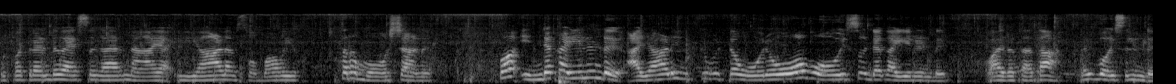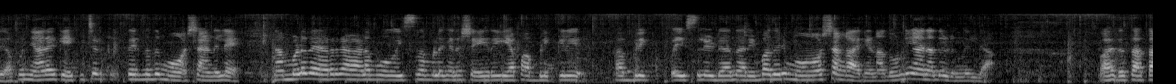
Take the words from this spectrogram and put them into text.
മുപ്പത്തിരണ്ട് വയസ്സുകാരനായ ഇയാളെ സ്വഭാവം എത്ര മോശമാണ് അപ്പോൾ എന്റെ കയ്യിലുണ്ട്. അയാൾ എനിക്ക് വിട്ട ഓരോ വോയിസും എന്റെ കയ്യിലുണ്ട്. വാഴത്താത്ത ഈ വോയിസിലുണ്ട് അപ്പോൾ ഞാൻ കേൾപ്പിച്ചെടുത്ത് തരുന്നത് മോശമാണ് അല്ലേ നമ്മൾ വേറൊരാളെ വോയിസ് നമ്മളിങ്ങനെ ഷെയർ ചെയ്യുക പബ്ലിക്കിൽ പബ്ലിക് പ്ലേസിൽ ഇടുക എന്ന് പറയുമ്പോൾ അതൊരു മോശം കാര്യമാണ് അതുകൊണ്ട് ഞാനത് ഇടുന്നില്ല. താത്ത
